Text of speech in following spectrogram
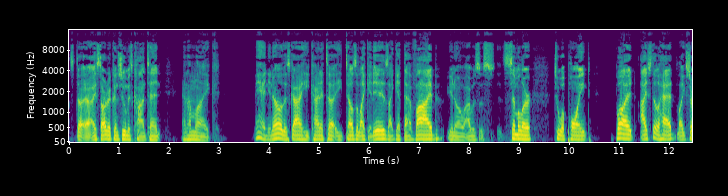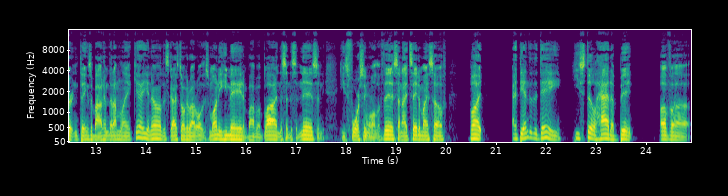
st- I started to consume his content, and I'm like, man, you know, this guy he kind of te- he tells it like it is. I get that vibe. You know, I was a similar to a point. But I still had like certain things about him that I'm like, yeah, you know, this guy's talking about all this money he made and blah, blah, blah, and this and this and this, and he's forcing all of this. And I'd say to myself, but at the end of the day, he still had a bit of a,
